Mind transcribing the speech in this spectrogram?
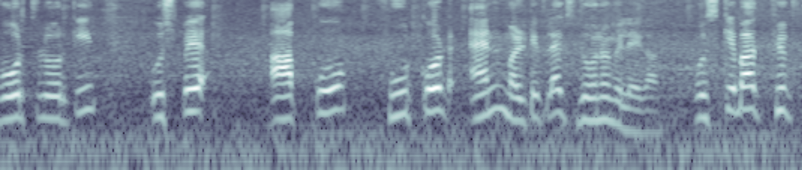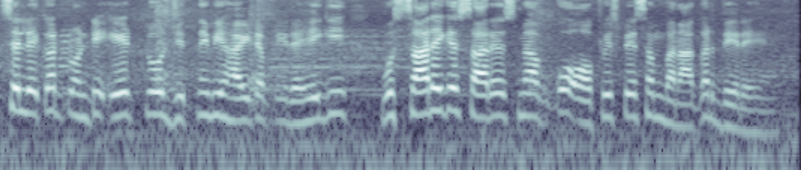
फोर्थ फ्लोर की, उस पर आपको फ़ूड कोर्ट एंड मल्टीप्लेक्स दोनों मिलेगा. उसके बाद फिफ्थ से लेकर ट्वेंटी फ्लोर जितनी भी हाइट अपनी रहेगी, वो सारे के सारे उसमें आपको ऑफ़िस स्पेस हम बनाकर दे रहे हैं.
